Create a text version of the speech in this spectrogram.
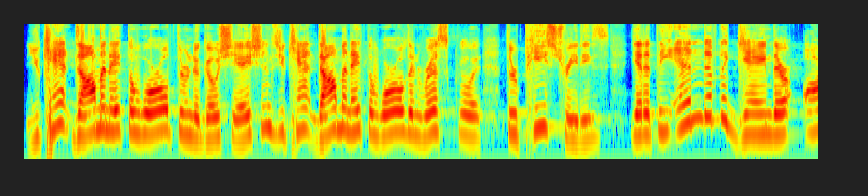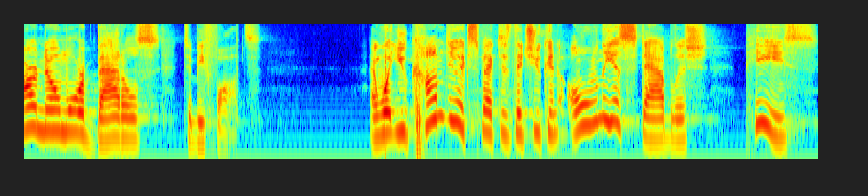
You can't dominate the world through negotiations. You can't dominate the world and risk through peace treaties. Yet at the end of the game, there are no more battles to be fought. And what you come to expect is that you can only establish peace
